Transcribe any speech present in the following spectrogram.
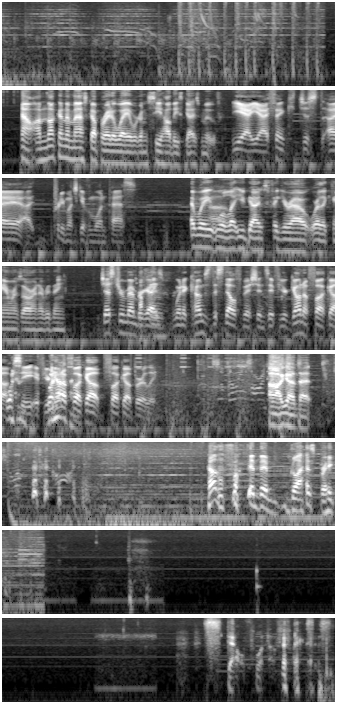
Now, I'm not gonna mask up right away. We're gonna see how these guys move. Yeah, yeah. I think just I, I pretty much give them one pass. That way, Uh, we'll let you guys figure out where the cameras are and everything. Just remember, Nothing. guys, when it comes to stealth missions, if you're gonna fuck up, What- see, if you're what gonna happened? fuck up, fuck up early. Oh, I got that. How the fuck did the glass break? Stealth. What the fuck is this?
